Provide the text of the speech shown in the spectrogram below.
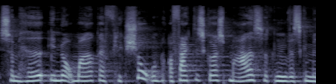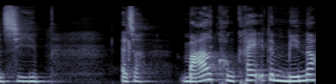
som havde enormt meget refleksion, og faktisk også meget sådan, hvad skal man sige, altså meget konkrete minder,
